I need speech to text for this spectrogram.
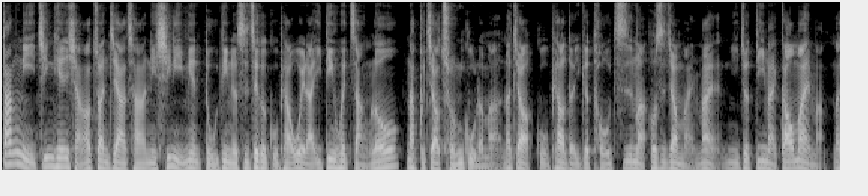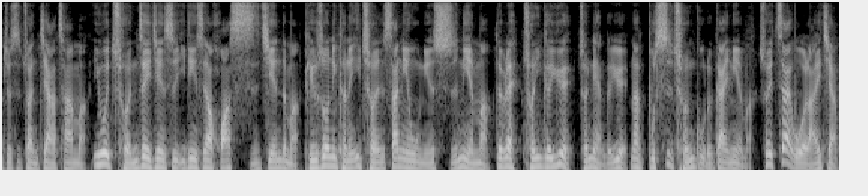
当你今天想要赚价差，你心里面笃定的是这个股票未来一定会涨喽，那不叫存股了嘛？那叫股票的一个投资嘛，或是叫买卖，你就低买高卖嘛。那就是赚价差嘛，因为存这件事一定是要花时间的嘛。比如说你可能一存三年、五年、十年嘛，对不对？存一个月、存两个月，那不是存股的概念嘛。所以在我来讲。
